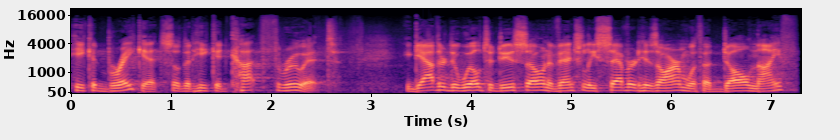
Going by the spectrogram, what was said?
he could break it so that he could cut through it. He gathered the will to do so and eventually severed his arm with a dull knife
